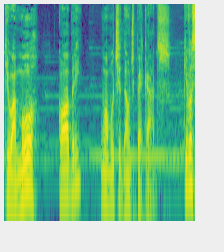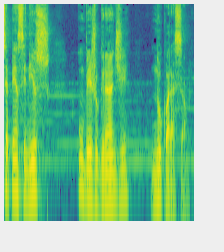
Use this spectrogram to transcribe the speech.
que o amor cobre uma multidão de pecados. Que você pense nisso. Um beijo grande no coração.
